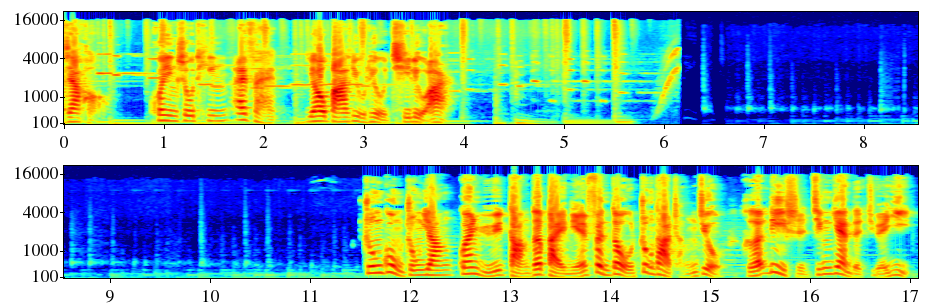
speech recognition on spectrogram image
家好，欢迎收听 FM 幺八六六七六二。中共中央关于党的百年奋斗重大成就和历史经验的决议。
